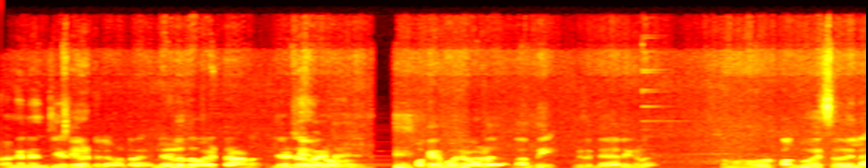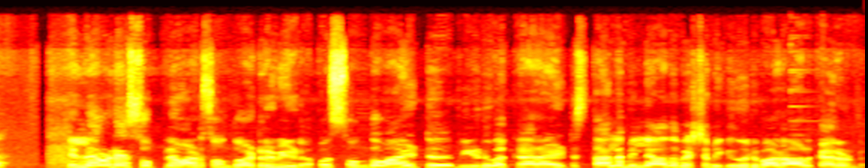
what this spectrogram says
അങ്ങനെ ചെയ്തിട്ടില്ല. വളരെ ലളിതമായിട്ടാണ് ലളിതമായിട്ട് ഓക്കെ ഒരുപാട് നന്ദി. വീടിന്റെ കാര്യങ്ങൾ നമ്മളോട് പങ്കുവച്ചതിൽ. എല്ലാവരുടെയും സ്വപ്നമാണ് സ്വന്തമായിട്ടൊരു വീട്. അപ്പോൾ സ്വന്തമായിട്ട് വീട് വെക്കാനായിട്ട് സ്ഥലമില്ലാതെ വിഷമിക്കുന്ന ഒരുപാട് ആൾക്കാരുണ്ട്.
